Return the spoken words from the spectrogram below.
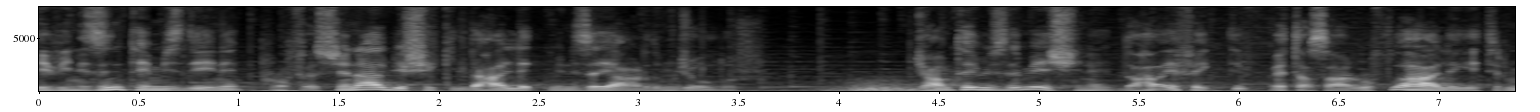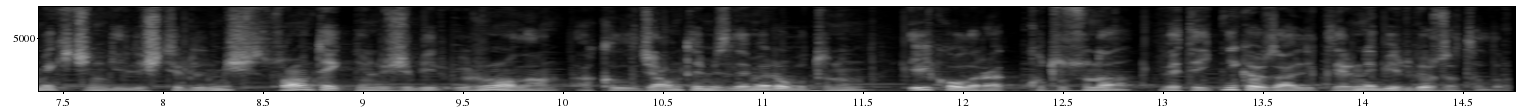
evinizin temizliğini profesyonel bir şekilde halletmenize yardımcı olur. Cam temizleme işini daha efektif ve tasarruflu hale getirmek için geliştirilmiş son teknoloji bir ürün olan akıllı cam temizleme robotunun ilk olarak kutusuna ve teknik özelliklerine bir göz atalım.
